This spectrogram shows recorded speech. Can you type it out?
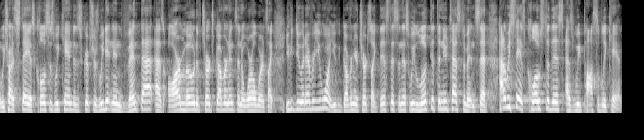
And we try to stay as close as we can to the scriptures. We didn't invent that as our mode of church governance in a world where it's like, you could do whatever you want. You could govern your church like this, this, and this. We looked at the New Testament and said, how do we stay as close to this as we possibly can?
